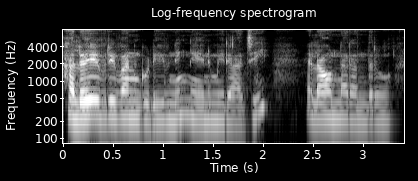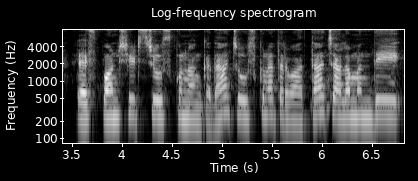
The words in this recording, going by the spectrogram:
Hello everyone good evening. నేను మీ రాజీ. ఎలా ఉన్నారు అందరూ? రెస్పాన్స్ షీట్స్ చూసుకున్నాం కదా? చూసుకున్న తర్వాత చాలామంది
